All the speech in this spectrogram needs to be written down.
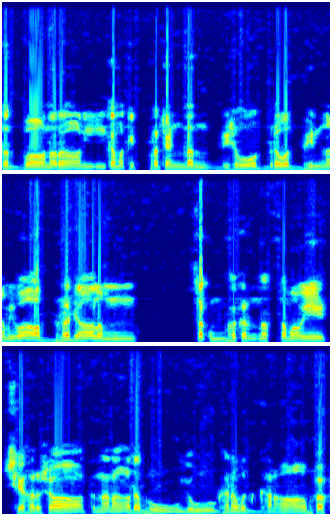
तद्वानरानीकमतिप्रचण्डम् दिशोद्रवद्भिन्नमिवाभ्रजालम् स कुम्भकर्णः समवेक्ष्य हर्षात् ननादभूयो घनवद्घनाभः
